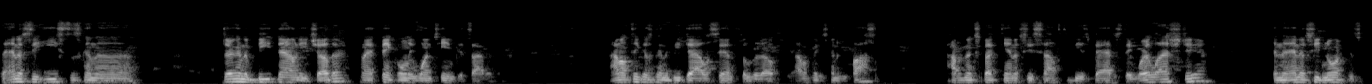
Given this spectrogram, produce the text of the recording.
the NFC East is going to they're going to beat down each other, and I think only one team gets out of there. I don't think it's going to be Dallas and Philadelphia. I don't think it's going to be possible. I don't expect the NFC South to be as bad as they were last year, and the NFC North is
